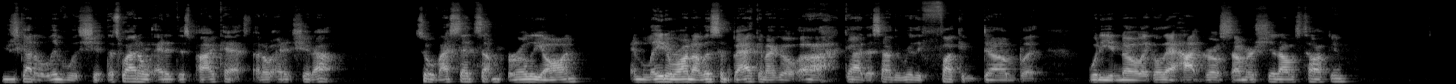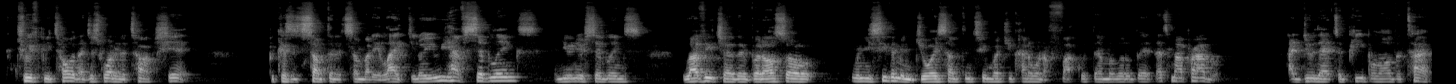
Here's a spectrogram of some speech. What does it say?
You just got to live with shit. That's why I don't edit this podcast. I don't edit shit out. So if I said something early on and later on I listen back and I go, ah, God, that sounded really fucking dumb, but what do you know? Like all that hot girl summer shit I was talking. Truth be told, I just wanted to talk shit because it's something that somebody liked. You know, you have siblings and you and your siblings love each other, but also when you see them enjoy something too much, you kind of want to fuck with them a little bit. That's my problem. I do that to people all the time.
